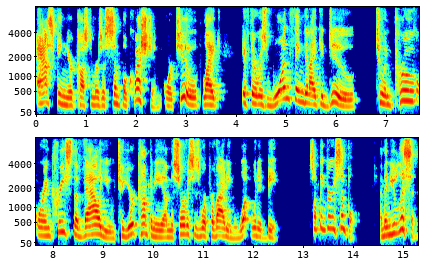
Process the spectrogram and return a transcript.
asking your customers a simple question or two, like, if there was one thing that I could do to improve or increase the value to your company on the services we're providing, what would it be? Something very simple. And then you listen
